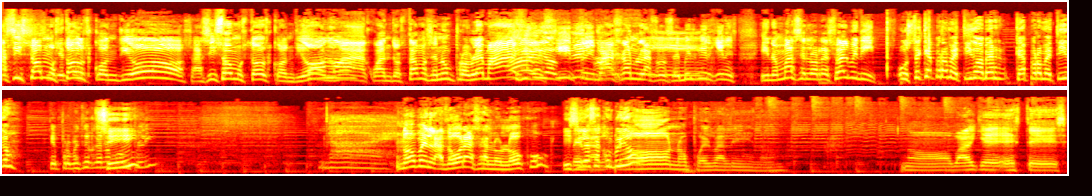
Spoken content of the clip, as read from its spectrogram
Así somos siguiente. todos con Dios, así somos todos con Dios, ¿Cómo? nomás cuando estamos en un problema, ay, Ay, Diosito, Diosito. y bajan las sí. 12 mil vírgenes y nomás se lo resuelven y ¿Usted qué ha prometido? A ver, ¿qué ha prometido? que prometió que no Sí. cumplí. Ay. No veladoras a lo loco. ¿Y si las ha cumplido? No, no, pues vale, no. No, vaya, que este. es-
